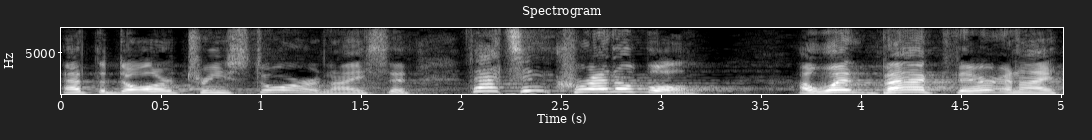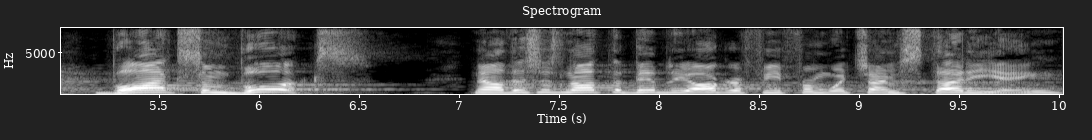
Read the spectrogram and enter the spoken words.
at the Dollar Tree store. And I said, That's incredible. I went back there and I bought some books. Now, this is not the bibliography from which I'm studying.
